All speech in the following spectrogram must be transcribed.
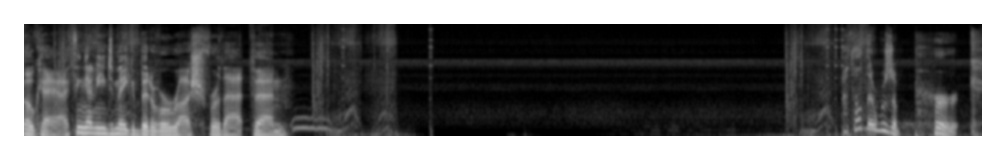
Okay, I think I need to make a bit of a rush for that then. I thought there was a perk.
